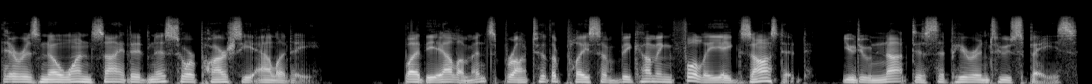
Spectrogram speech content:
there is no one sidedness or partiality. By the elements brought to the place of becoming fully exhausted, you do not disappear into space.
